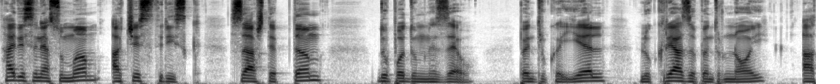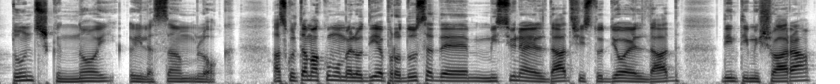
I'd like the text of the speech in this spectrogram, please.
Haideți să ne asumăm acest risc, să așteptăm după Dumnezeu, pentru că El lucrează pentru noi atunci când noi îi lăsăm loc. Ascultăm acum o melodie produsă de Misiunea Eldad și Studio Eldad din Timișoara.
